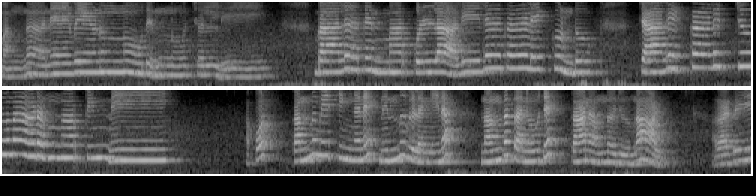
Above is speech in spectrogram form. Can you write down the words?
മങ്ങനെ വേണുന്നുതെന്നു ചൊല്ലി. ബാലകന്മാർക്കുള്ള ലീലകളെ കൊണ്ടു ചാലെ കളിച്ചു നടന്നാർ പിന്നെ. അപ്പോൾ കന്നുമേച്ചിങ്ങനെ നിന്ന് വിളങ്ങിന നന്ദതനൂജൻ താൻ അന്നൊരു നാൾ. അതായത് ഈ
